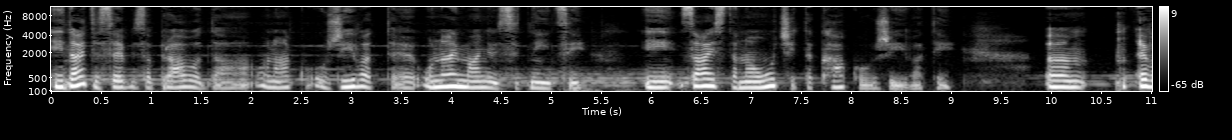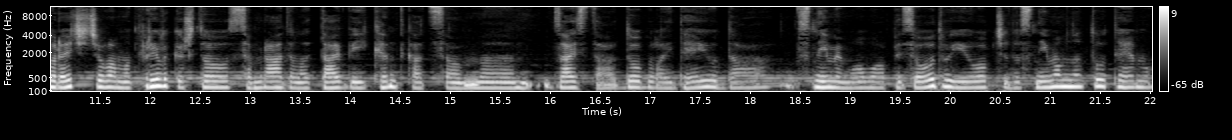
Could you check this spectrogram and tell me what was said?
I dajte sebi za pravo da onako uživate u najmanjoj sitnici i zaista naučite kako uživati. Evo reći ću vam otprilike što sam radila taj vikend kad sam zaista dobila ideju da snimim ovu epizodu i uopće da snimam na tu temu.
